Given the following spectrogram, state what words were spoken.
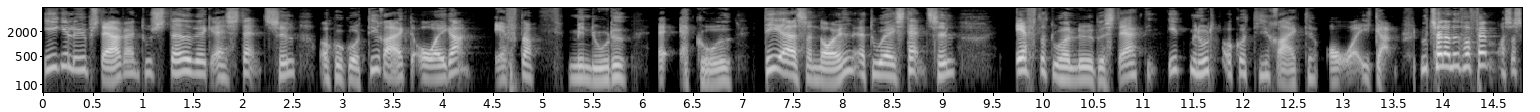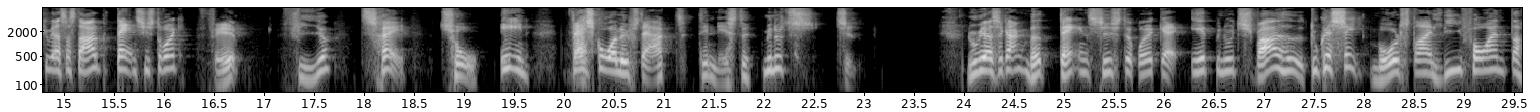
ikke løb stærkere, end du stadigvæk er i stand til at kunne gå direkte over i gang efter minuttet er, er gået. Det er altså nøglen, at du er i stand til, efter du har løbet stærkt i et minut, og går direkte over i gang. Nu tæller jeg ned fra 5, og så skal vi altså starte på dagens historik. 5, 4, 3, 2, 1. Værsgo at løbe stærkt det næste minuts tid. Nu er vi altså i gang med dagens sidste ryg af 1 minuts varighed. Du kan se målstregen lige foran dig.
